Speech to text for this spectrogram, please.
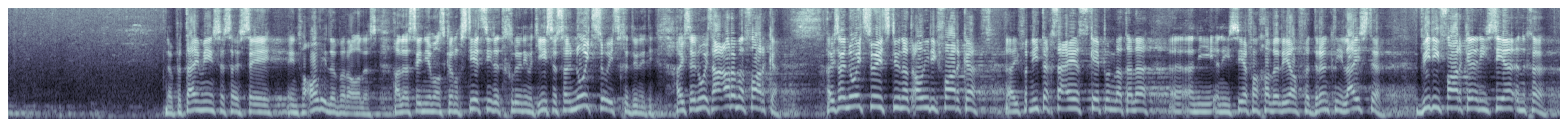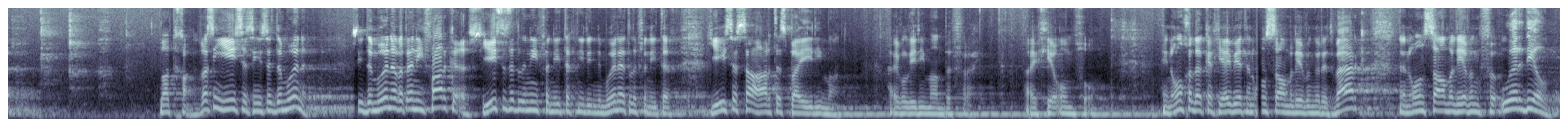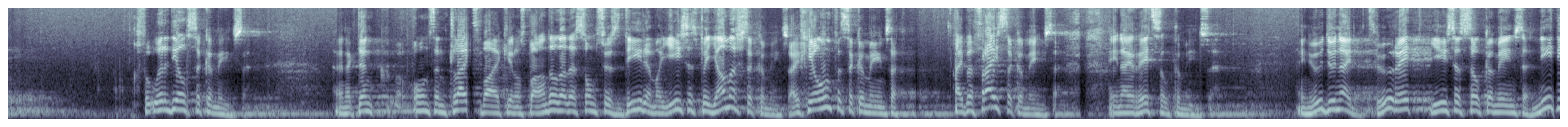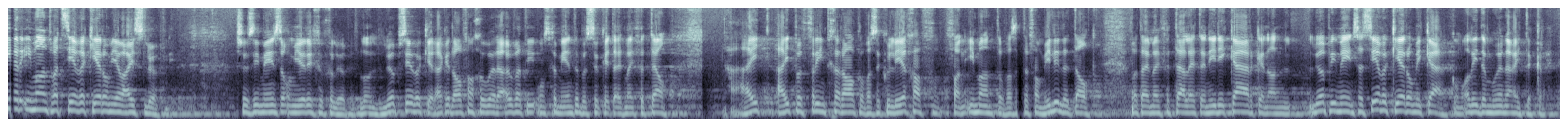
Nou party mense sou sê en veral die liberales, hulle sê nee, ons kan nog steeds nie dit glo nie want Jesus sou nooit so iets gedoen het nie. Hy sê nooit hy arme varke. Hy sê nooit so iets doen dat al hierdie varke hy vernietig sy eie skepping dat hulle uh, in die in die see van Galilea verdrink nie. Luister, wie die varke in die see inge laat gaan. Dit was nie Jesus nie, dis die demone. Dis die demone wat in die varke is. Jesus het hulle nie vernietig nie, die demone het hulle vernietig. Jesus se hart is by hierdie man. Hy wil hierdie man bevry. Hy gee om vir hom. En ongelukkig, jy weet in ons samelewing hoe dit werk, in ons samelewing veroordeel veroordeel sulke mense. En ek dink ons in kleins baie keer ons behandel hulle soms soos diere, maar Jesus bejammer sulke mense. Hy gee om vir sulke mense. Hy bevry sulke mense en hy red sulke mense. En hoe doen hy dit? Hoe red Jesus sulke mense? Nie deur iemand wat 7 keer om jou huis loop nie soos die mense om Jericho geloop het. Loop sewe keer. Ek het daarvan gehoor, 'n ou wat hier ons gemeente besoek het, het my vertel. Hy het, hy het bevriend geraak of was 'n kollega van iemand of was dit 'n familielid dalk wat hy my vertel het in hierdie kerk en dan loop die mense sewe keer om die kerk om al die demone uit te kry.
